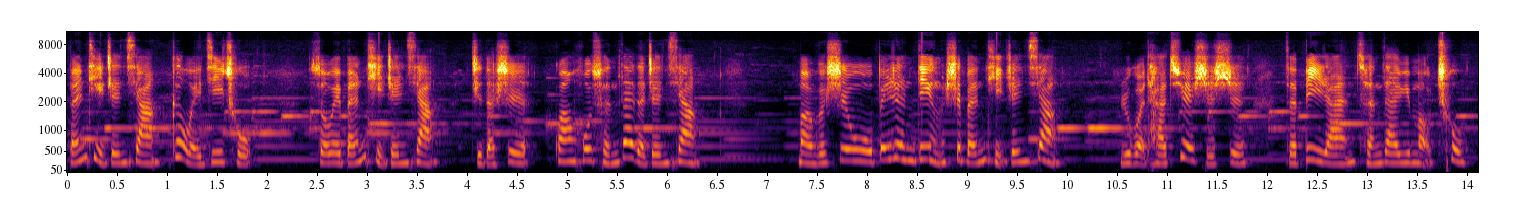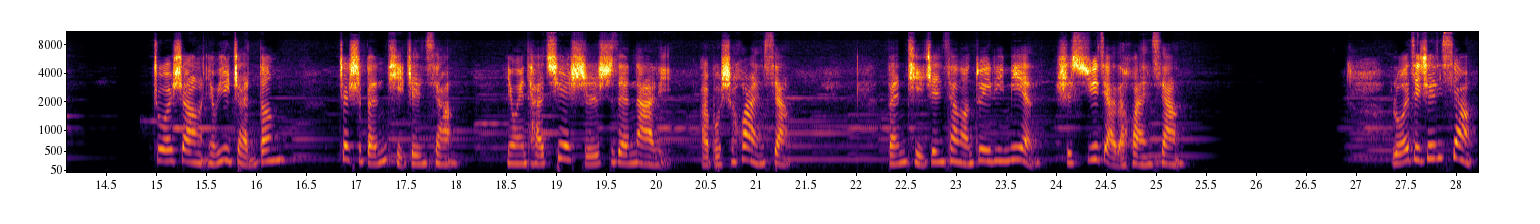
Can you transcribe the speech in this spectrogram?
本体真相更为基础。所谓本体真相，指的是关乎存在的真相。某个事物被认定是本体真相，如果它确实是，则必然存在于某处。桌上有一盏灯，这是本体真相，因为它确实是在那里，而不是幻象。本体真相的对立面是虚假的幻象。逻辑真相，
